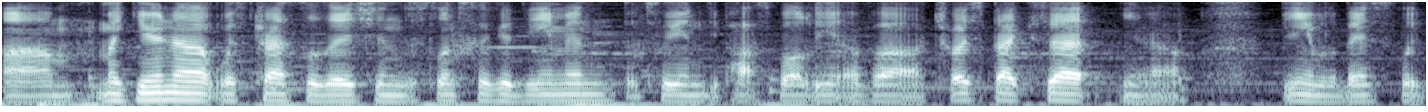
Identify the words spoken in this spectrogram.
Um, Magearna with Terastallization just looks like a demon between the possibility of a choice spec set, you know, being able to basically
